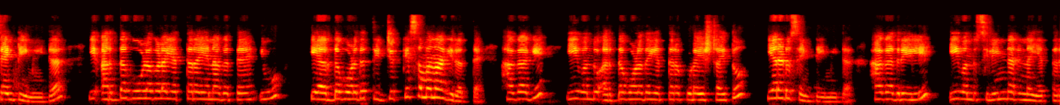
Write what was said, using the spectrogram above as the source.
ಸೆಂಟಿಮೀಟರ್ ಈ ಅರ್ಧ ಗೋಳಗಳ ಎತ್ತರ ಏನಾಗತ್ತೆ? ಇವು ಈ ಅರ್ಧ ಗೋಳದ ತ್ರಿಜ್ಯಕ್ಕೆ ಸಮನಾಗಿರುತ್ತೆ. ಹಾಗಾಗಿ ಈ ಒಂದು ಅರ್ಧ ಗೋಳದ ಎತ್ತರ ಕೂಡ ಎಷ್ಟಾಯ್ತು? ಎರಡು ಸೆಂಟಿಮೀಟರ್ ಹಾಗಾದ್ರೆ ಇಲ್ಲಿ ಈ ಒಂದು ಸಿಲಿಂಡರಿನ ಎತ್ತರ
